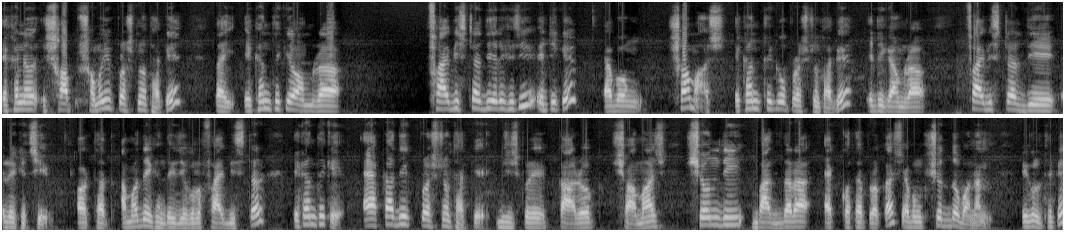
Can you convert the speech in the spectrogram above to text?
এখানে সব সময়ই প্রশ্ন থাকে, তাই এখান থেকেও আমরা ফাইভ স্টার দিয়ে রেখেছি এটিকে। এবং সমাস, এখান থেকেও প্রশ্ন থাকে, এটিকে আমরা ফাইভ স্টার দিয়ে রেখেছি। অর্থাৎ আমাদের এখান থেকে যেগুলো ফাইভ স্টার এখান থেকে একাধিক প্রশ্ন থাকে। বিশেষ করে কারক সমাজ সন্ধি, বাগদারা, এক কথা প্রকাশ এবং শুদ্ধ বানান। এগুলো থেকে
